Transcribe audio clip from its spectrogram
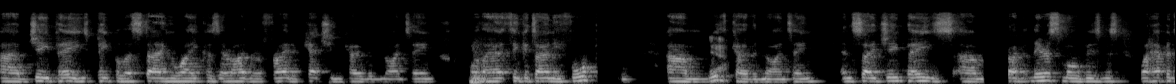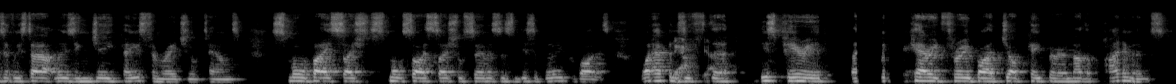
uh, gps people are staying away because they're either afraid of catching covid-19 or they think it's only for people um, with covid-19 and so gps um, they're a small business. What happens if we start losing GPs from regional towns? Small base, social, small size social services and disability providers. What happens yeah, if yeah. the this period like, carried through by JobKeeper and other payments,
